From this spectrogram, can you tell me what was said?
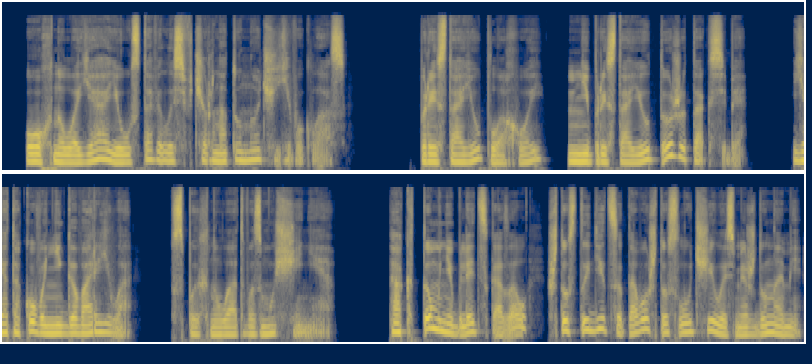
— охнула я и уставилась в черноту ночи его глаз. «Пристаю плохой, не пристаю тоже так себе. Я такого не говорила», Вспыхнула от возмущения. А кто мне, блядь, сказал, что стыдится того, что случилось между нами?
